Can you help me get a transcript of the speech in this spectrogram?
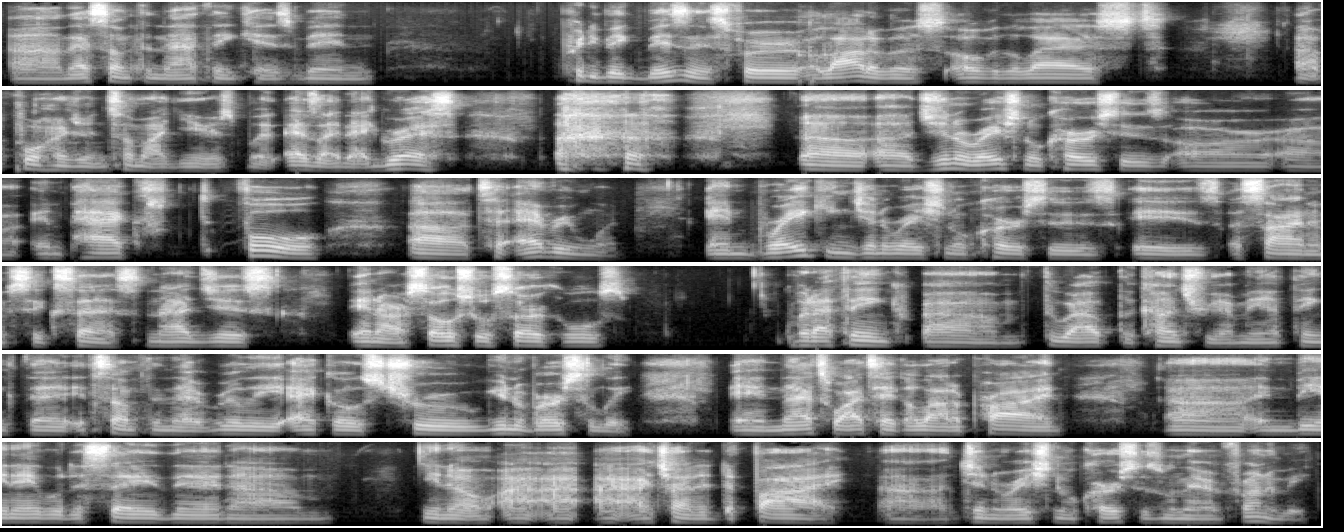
Uh, that's something that I think has been pretty big business for a lot of us over the last uh, 400 and some odd years. But as I digress, uh, uh, generational curses are uh, impactful uh, to everyone. And breaking generational curses is a sign of success, not just in our social circles, but I think um, throughout the country. I mean, I think that it's something that really echoes true universally. And that's why I take a lot of pride uh, in being able to say that. Um, you know, I, I, I try to defy uh, generational curses when they're in front of me.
